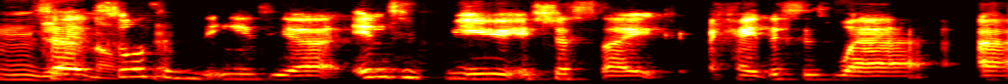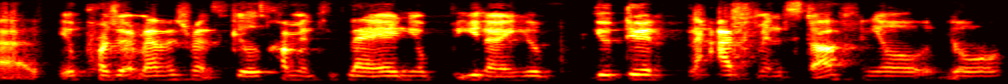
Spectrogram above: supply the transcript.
Mm, so yeah, no, sourcing yeah. easier. Interview is just like okay, this is where uh, your project management skills come into play, and you're you know you're you're doing the admin stuff, and you're you're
